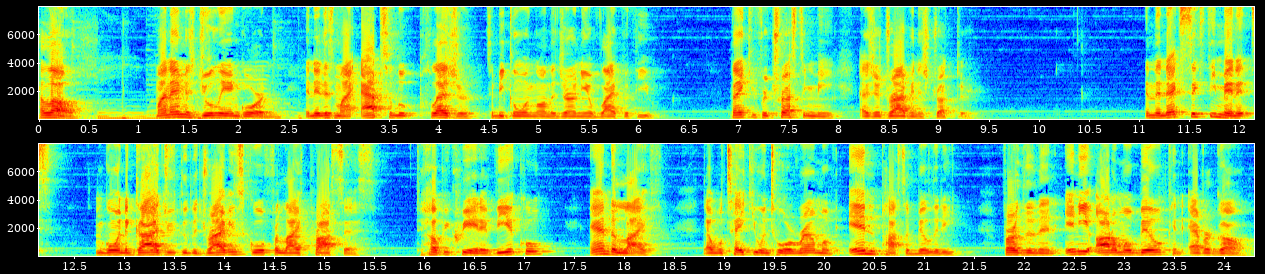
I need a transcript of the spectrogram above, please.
Hello, my name is Jullien Gordon, and it is my absolute pleasure to be going on the journey of life with you. Thank you for trusting me as your driving instructor. In the next 60 minutes, I'm going to guide you through the Driving School for Life process to help you create a vehicle and a life that will take you into a realm of impossibility further than any automobile can ever go.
